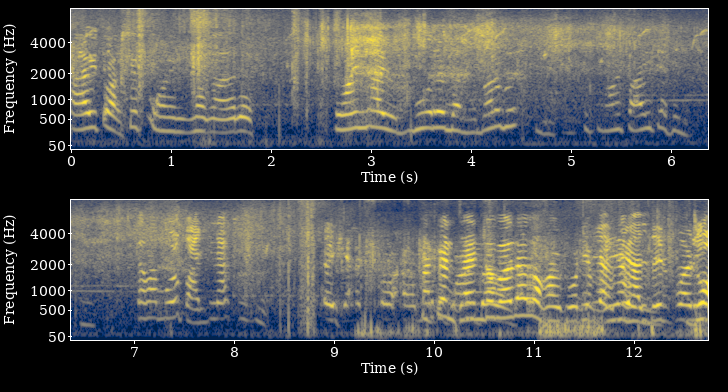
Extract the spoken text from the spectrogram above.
આવી તો હશે પોણી ન ગારો પોણી ને આવ્યું બોરે બને બરાબર પોણી પાઈ ક્યાંથી ચિકન થઈને તો બધા તો ખાય ટોટી ભરી જો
